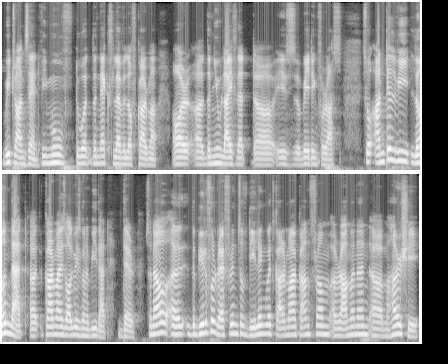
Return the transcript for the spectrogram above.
we transcend. We move toward the next level of karma or uh, the new life that uh, is waiting for us so until we learn that, uh, karma is always going to be that there. So now uh, the beautiful reference of dealing with karma comes from uh, Ramana uh, Maharshi,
